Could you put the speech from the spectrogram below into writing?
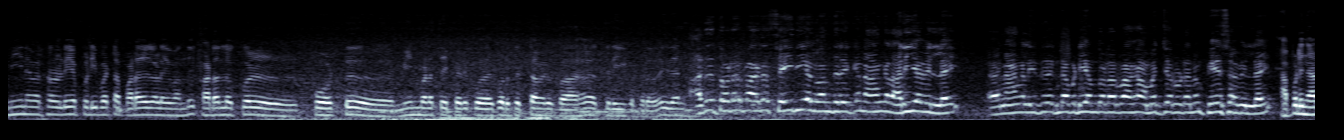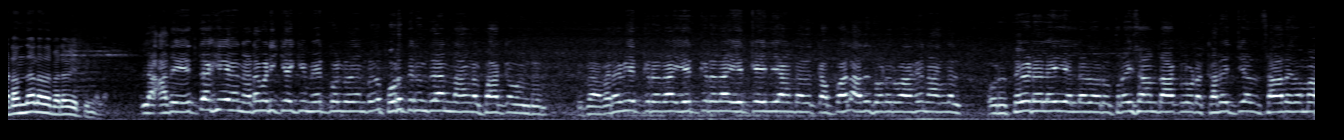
மீனவர்களுடைய பிடிபட்ட படகுகளை வந்து கடலுக்குள் போட்டு மீன்வளத்தை பெருக்குவதற்கு ஒரு திட்டம் இருப்பதாக தெரிவிக்கப்படுகிறது. இதன் அது தொடர்பாக செய்திகள் வந்திருக்கு. நாங்கள் அறியவில்லை. நாங்கள் இது இந்த விடயம் தொடர்பாக அமைச்சருடனும் பேசவில்லை. அப்படி நடந்தால் அதை வரவேற்பீங்களா? இல்லை அது எத்தகைய நடவடிக்கைக்கு மேற்கொள்வது என்பது பொறுத்திருந்துதான் நாங்கள் பார்க்க வேண்டும். இப்போ வரவேற்கிறதா ஏற்கிறதா ஏற்க இல்லையான்றதுக்கு அப்பால் அது தொடர்பாக நாங்கள் ஒரு தேடலை அல்லது ஒரு துறை சார்ந்தாக்களோட கதைச்சி அது சாதகமா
